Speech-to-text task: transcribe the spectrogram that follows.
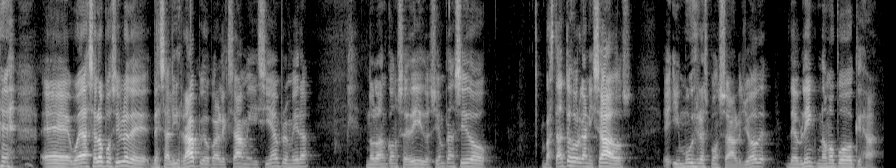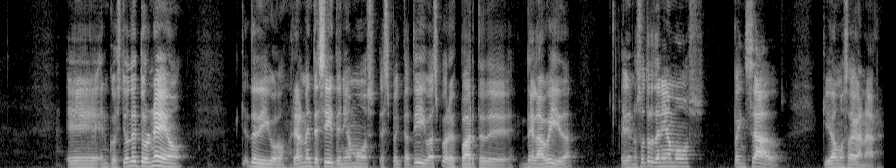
eh, voy a hacer lo posible de, de salir rápido para el examen. Y siempre, mira, nos lo han concedido. Siempre han sido bastante organizados eh, y muy responsables. Yo de, de Blink no me puedo quejar. Eh, en cuestión del torneo, ¿qué te digo? Realmente sí, teníamos expectativas, pero es parte de, de la vida. Nosotros teníamos pensado que íbamos a ganar.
